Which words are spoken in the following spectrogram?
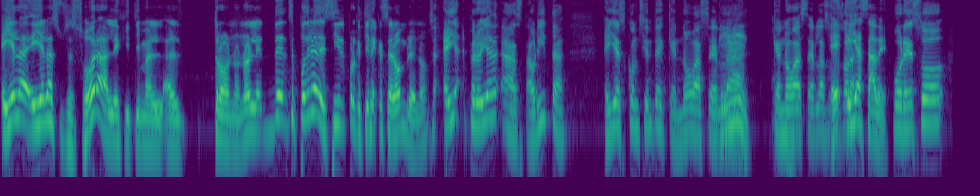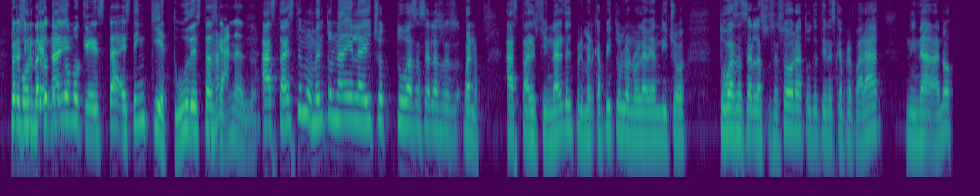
ella es la, ella es la sucesora legítima al, al trono, ¿no? Le- de- se podría decir porque tiene que ser hombre, ¿no? O sea, ella, pero ella hasta ahorita, ella es consciente de que no va a ser la, Mm. que no va a ser la E- sucesora. ella sabe. Por eso. Pero sin embargo trae nadie- como que esta, esta inquietud, estas Ajá. ganas, ¿no? Hasta este momento nadie le ha dicho tú vas a ser la sucesora. Bueno, hasta el final del primer capítulo no le habían dicho tú vas a ser la sucesora, tú te tienes que preparar, ni nada, no.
